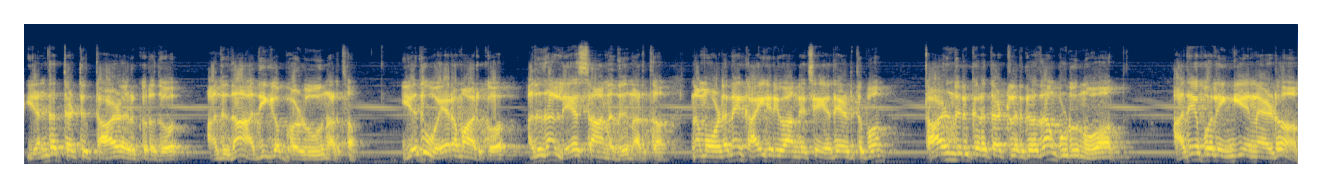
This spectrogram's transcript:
எந்த தட்டு தாழ இருக்கிறதோ அதுதான் அதிக பளுன்னு அர்த்தம். எது உயரமா இருக்கோ அதுதான் லேசானதுன்னு அர்த்தம். நம்ம உடனே காய்கறி வாங்கச்சே எதை எடுத்துப்போம்? தாழ்ந்து இருக்கிற தட்டுல இருக்கிறது தான் குடுனுவோம் அதே போல இங்கே என்ன ஆயிடும்?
